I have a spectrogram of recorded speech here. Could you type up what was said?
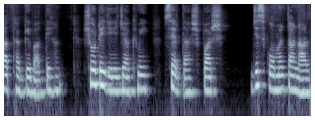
ਹੱਥ ਅੱਗੇ ਵਧਦੇ ਹਨ। ਛੋਟੇ ਜਿਹੇ ਜ਼ਖਮੀ ਸਿਰ ਦਾ ਸਪਰਸ਼ ਜਿਸ ਕੋਮਲਤਾ ਨਾਲ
